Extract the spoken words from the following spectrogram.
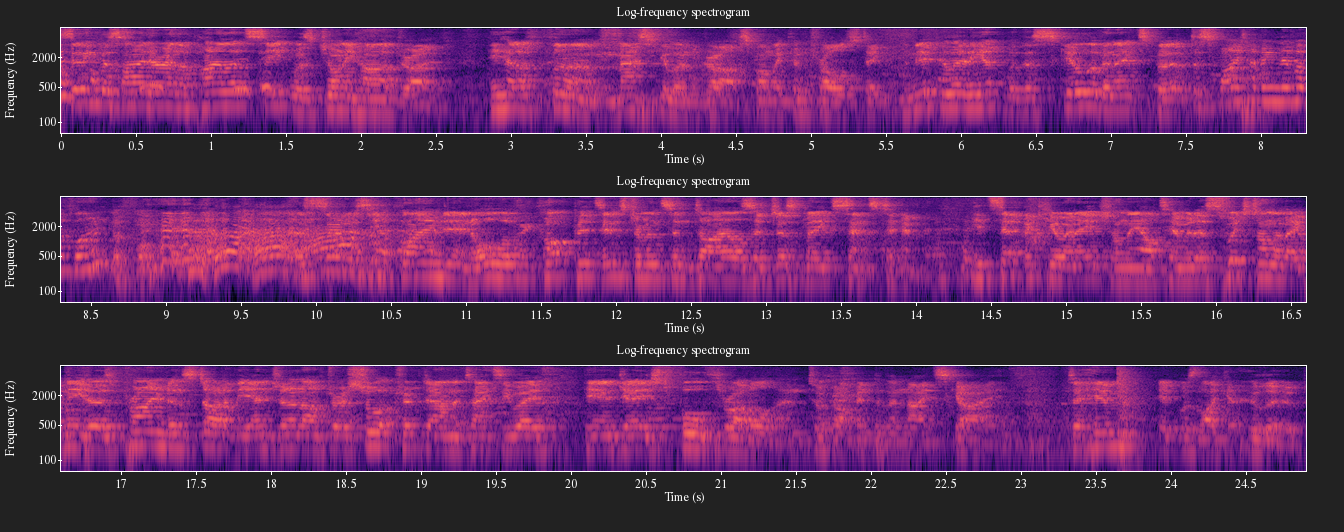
Sitting beside her in the pilot's seat was Johnny Harddrive, he had a firm, masculine grasp on the control stick, manipulating it with the skill of an expert despite having never flown before. as soon as he climbed in, all of the cockpit's instruments and dials had just made sense to him. He'd set the QNH on the altimeter, switched on the magnetos, primed and started the engine, and after a short trip down the taxiway, he engaged full throttle and took off into the night sky. To him, it was like a hula hoop.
